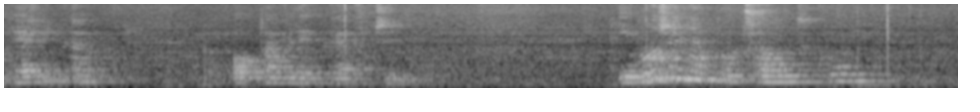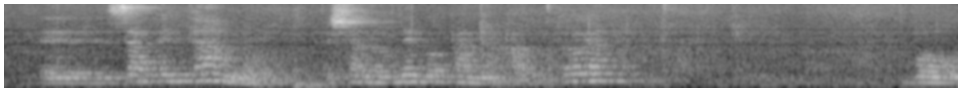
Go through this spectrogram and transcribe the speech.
Uchelka o Pawle Krawczyku. I może na początku y, zapytamy szanownego pana autora, bo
